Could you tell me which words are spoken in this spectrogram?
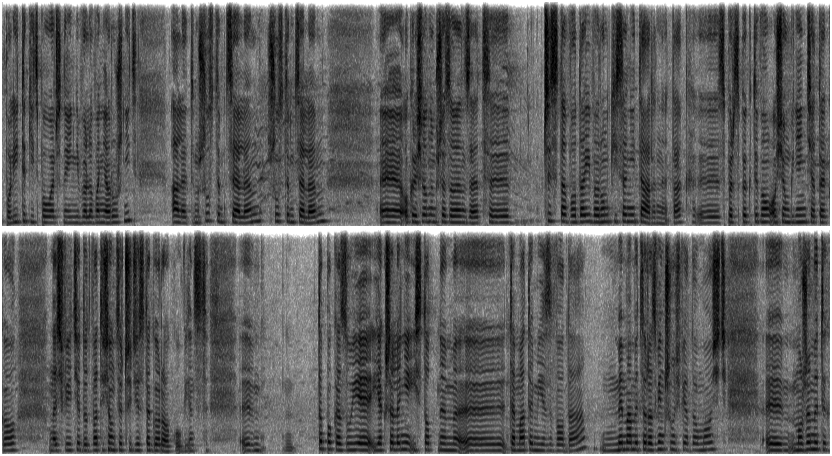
polityki społecznej, niwelowania różnic, ale tym szóstym celem, szóstym celem e, określonym przez ONZ e, czysta woda i warunki sanitarne, tak? E, z perspektywą osiągnięcia tego na świecie do 2030 roku, więc to pokazuje, jak szalenie istotnym y, tematem jest woda. My mamy coraz większą świadomość. Y, możemy tych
